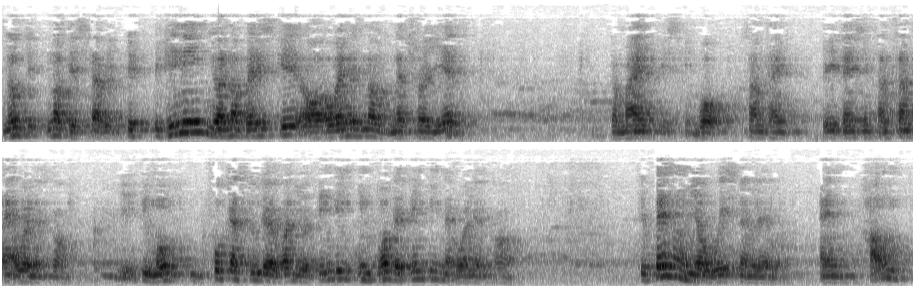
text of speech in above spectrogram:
Not di- not disturb it. Be- beginning you are not very skilled or awareness not natural yet. The mind is involved. Sometimes pay attention and sometimes awareness gone. If you more focus to the what you're thinking, involve the thinking, the awareness gone. Depend on your wisdom level and how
